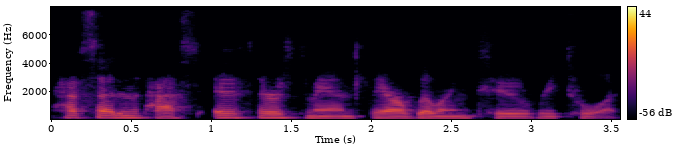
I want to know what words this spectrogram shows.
have said in the past, if there's demand, they are willing to retool it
